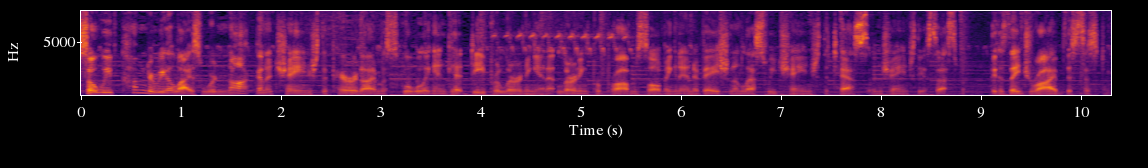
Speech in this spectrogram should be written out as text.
So we've come to realize we're not going to change the paradigm of schooling and get deeper learning in it, learning for problem solving and innovation, unless we change the tests and change the assessment, because they drive the system.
